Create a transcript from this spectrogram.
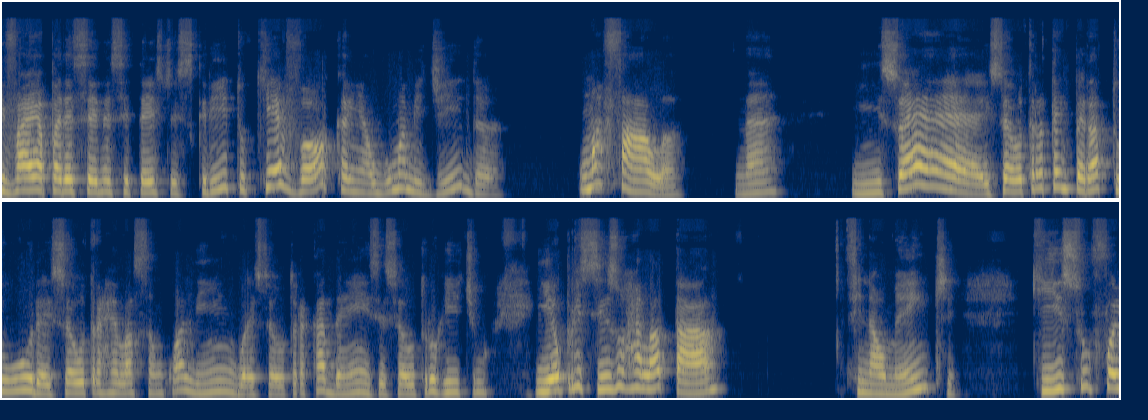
que vai aparecer nesse texto escrito que evoca, em alguma medida, uma fala, né? E isso é, isso é outra temperatura, isso é outra relação com a língua, isso é outra cadência, isso é outro ritmo. E eu preciso relatar, finalmente, que isso foi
